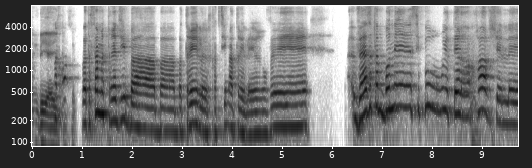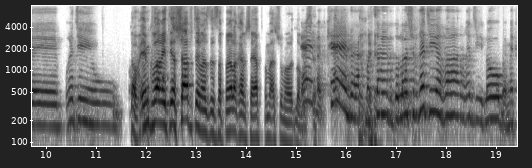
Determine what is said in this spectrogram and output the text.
NBA. נכון, ואתה שם את רג'י בטריילר, חצי מהטריילר, ו... ואז אתה בונה סיפור יותר רחב של אה, רג'י הוא... טוב, אם כבר התיישבתם, אז נספר לכם שהיה פה משהו מאוד לא כן, בסדר. כן, והחמצה הגדולה של רג'י, אבל רג'י לא באמת,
